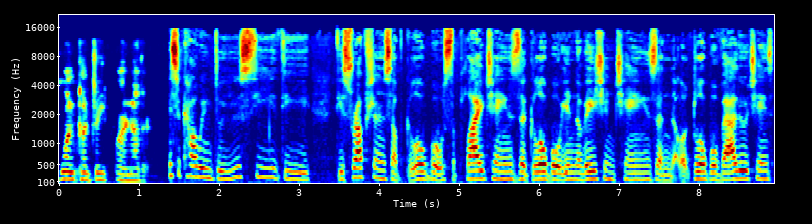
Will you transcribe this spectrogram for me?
one country or another. Mr. Cowing, do you see the disruptions of global supply chains, the global innovation chains, and uh, global value chains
